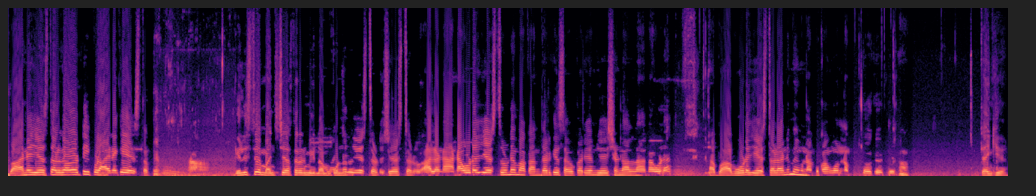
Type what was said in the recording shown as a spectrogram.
బాగానే చేస్తాడు కాబట్టి ఇప్పుడు ఆయనకే వేస్తాం మేము. గెలిస్తే మంచి చేస్తారని మీకు నమ్ముకున్నారు? చేస్తాడు చేస్తాడు. వాళ్ళ నాన్న కూడా చేస్తుండే మాకు అందరికి సౌకర్యం చేసిండు వాళ్ళ నాన్న కూడా. ఆ బాబు కూడా చేస్తాడని మేము నమ్మకంగా ఉన్నాం. Okay okay. thank you.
